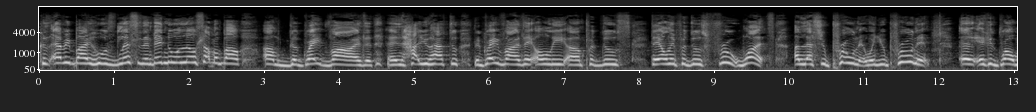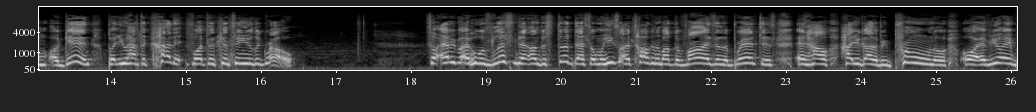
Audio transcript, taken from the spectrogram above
because everybody who was listening, they knew a little something about um, the grapevines and, and how you have to. The grapevines they only um, produce they only produce fruit once unless you prune it. When you prune it, it, it can grow again, but you have to cut it for it to continue to grow. So everybody who was listening understood that. So when he started talking about the vines and the branches and how, how you got to be pruned or, or if you ain't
